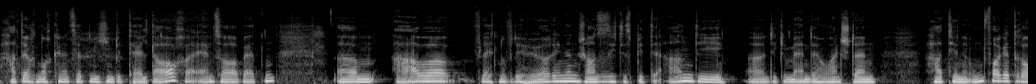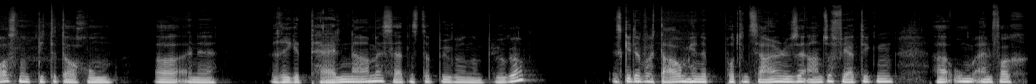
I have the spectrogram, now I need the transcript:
hatte auch noch keine Zeit, mich im Detail da auch einzuarbeiten. Ähm, aber vielleicht nur für die Hörerinnen, schauen Sie sich das bitte an. Die, äh, die Gemeinde Hornstein hat hier eine Umfrage draußen und bittet auch um äh, eine rege Teilnahme seitens der Bürgerinnen und Bürger. Es geht einfach darum, hier eine Potenzialanalyse anzufertigen, äh, um einfach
